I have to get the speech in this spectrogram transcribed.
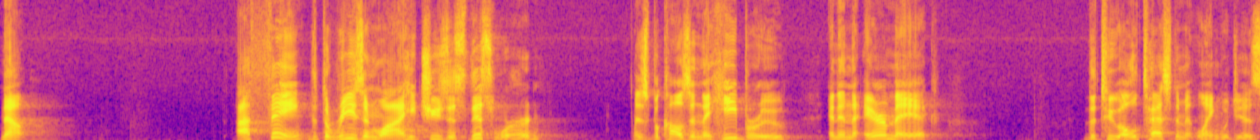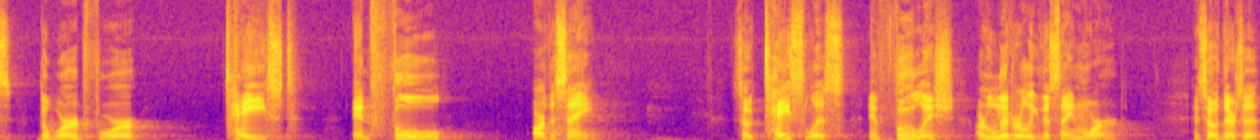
Now, I think that the reason why he chooses this word is because in the Hebrew and in the Aramaic, the two Old Testament languages, the word for taste and fool are the same. So, tasteless and foolish are literally the same word. And so, there's a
